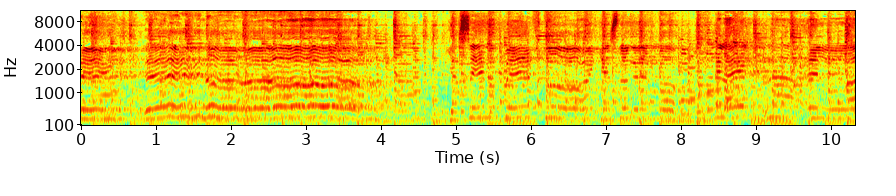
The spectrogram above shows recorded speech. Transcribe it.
σένα Για σένα πέφτω και στο γκρεμό Έλα, έλα, έλα,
